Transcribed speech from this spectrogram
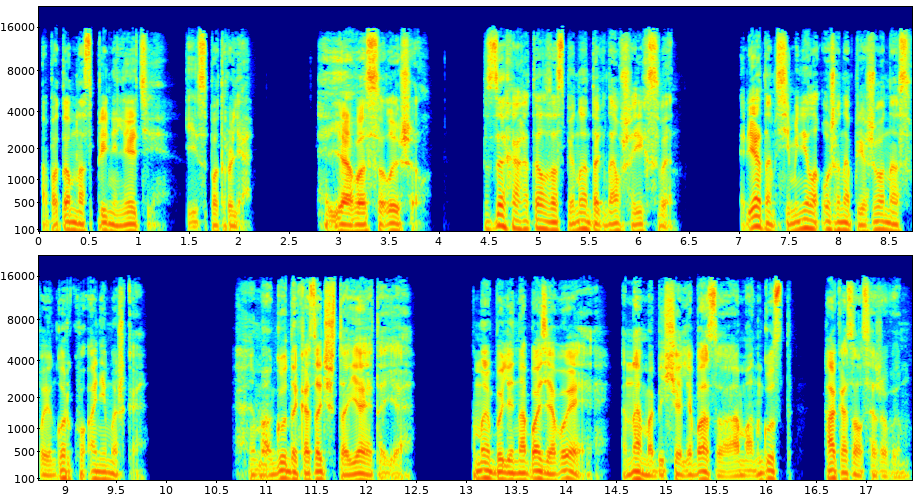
А потом нас приняли эти из патруля. «Я вас слышал», — захохотал за спиной догнавший их Свен. Рядом семенила уже напряженно свою горку анимешка. Могу доказать, что я — это я. Мы были на базе В, нам обещали базу, а Мангуст оказался живым.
